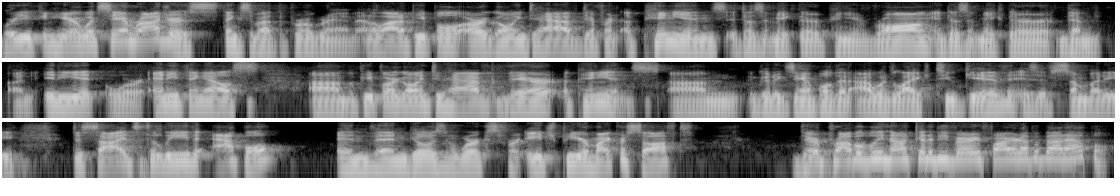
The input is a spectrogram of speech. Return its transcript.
where you can hear what Sam Rogers thinks about the program. And a lot of people are going to have different opinions. It doesn't make their opinion wrong. It doesn't make their them an idiot or anything else. Um, but people are going to have their opinions. Um, a good example that I would like to give is if somebody decides to leave Apple and then goes and works for HP or Microsoft, they're probably not going to be very fired up about Apple.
